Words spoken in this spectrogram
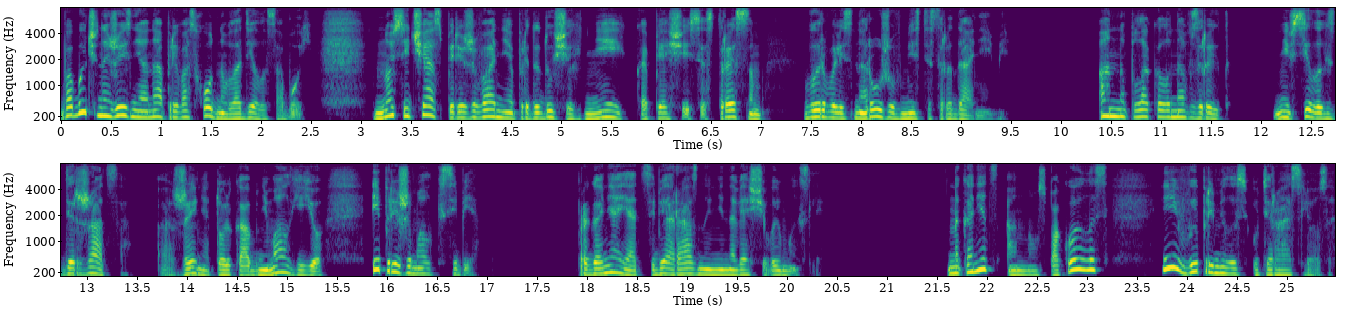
В обычной жизни она превосходно владела собой, но сейчас переживания предыдущих дней, копящиеся стрессом, вырвались наружу вместе с рыданиями. Анна плакала на взрыд, не в силах сдержаться, а Женя только обнимал ее и прижимал к себе, прогоняя от себя разные ненавязчивые мысли. Наконец Анна успокоилась и выпрямилась, утирая слезы.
